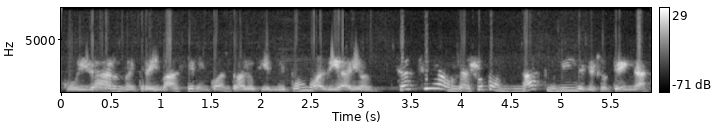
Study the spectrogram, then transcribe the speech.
cuidar nuestra imagen en cuanto a lo que me pongo a diario, ya sea una ropa más humilde que yo tenga,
